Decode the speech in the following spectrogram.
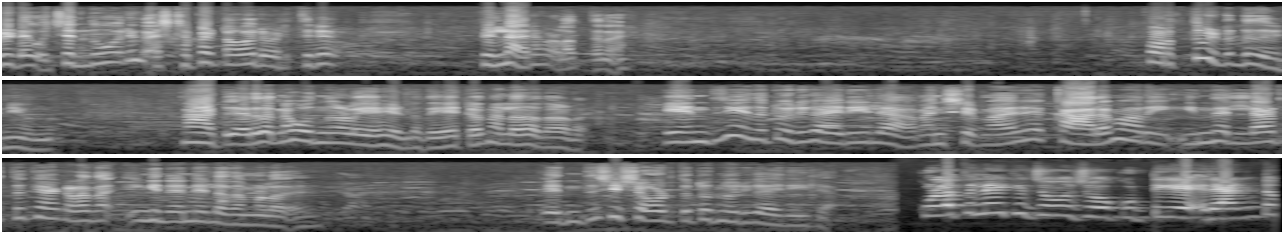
ഇവരുടെ കൊച്ചു എന്തോരം കഷ്ടപ്പെട്ട ഓരോരുത്തർ പിള്ളേരെ വളർത്തണേ. പുറത്ത് വിട്ടിട്ട് ഇനിയൊന്നും നാട്ടുകാർ തന്നെ കൊന്നുകളയേണ്ടത് ഏറ്റവും നല്ലത് അതാണ്. എന്ത് ചെയ്തിട്ട് ഒരു കാര്യമില്ല. മനുഷ്യന്മാർ കാലം മാറി. ഇന്ന് എല്ലായിടത്തും കേൾക്കണം ഇങ്ങനെ തന്നെയല്ല നമ്മൾ എന്ത് ശിക്ഷ കൊടുത്തിട്ടൊന്നും ഒരു കാര്യമില്ല. കുളത്തിലേക്ക് ജോജോ കുട്ടിയെ രണ്ട്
